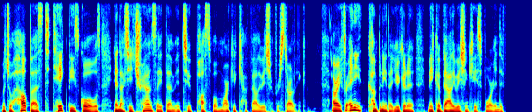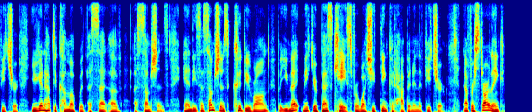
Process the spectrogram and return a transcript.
which will help us to take these goals and actually translate them into possible market cap valuation for Starlink. All right, for any company that you're going to make a valuation case for in the future, you're going to have to come up with a set of assumptions. And these assumptions could be wrong, but you might make your best case for what you think could happen in the future. Now, for Starlink,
